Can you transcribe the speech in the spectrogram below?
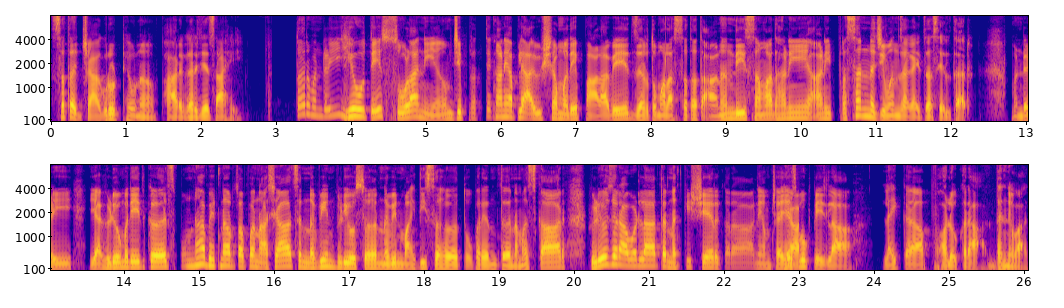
सतत जागृत ठेवणं फार गरजेचं आहे. तर मंडळी हे होते सोळा नियम जे प्रत्येकाने आपल्या आयुष्यामध्ये पाळावे जर तुम्हाला सतत आनंदी समाधानी आणि प्रसन्न जीवन जगायचं असेल तर. मंडळी या व्हिडिओमध्ये इतकंच. पुन्हा भेटणार आहोत आपण अशाच नवीन व्हिडिओसह नवीन माहितीसह. तोपर्यंत नमस्कार. व्हिडिओ जर आवडला तर नक्की शेअर करा आणि आमच्या फेसबुक पेजला लाईक करा फॉलो करा. धन्यवाद.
